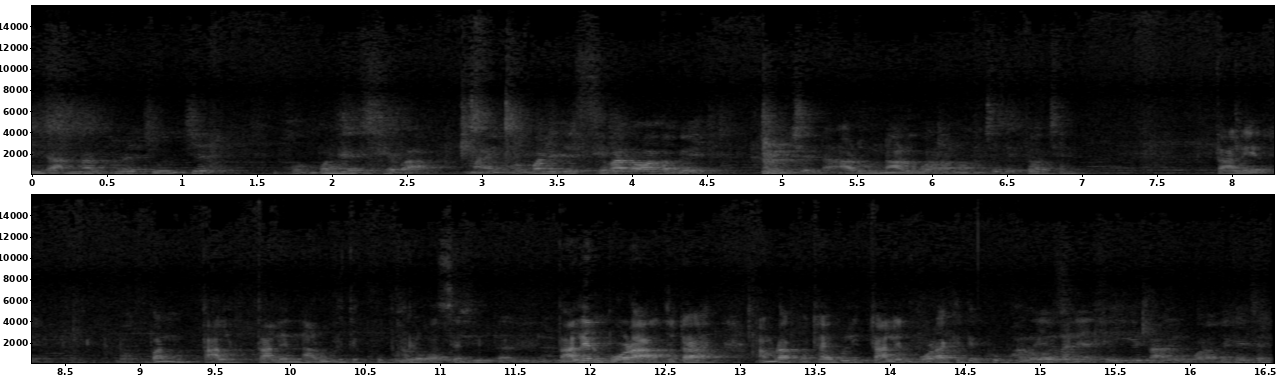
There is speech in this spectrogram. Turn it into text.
এই রান্নার ঘরে চলছে ভগবানের সেবা মানে ভগবানের যে সেবা দেওয়া হবে চলছে আড়ু নাড়ু বানানো হচ্ছে দেখতে পাচ্ছেন? তালের ভগবান তাল তালের নাড়ু খেতে খুব ভালোবাসেন। তালের বড়া যেটা আমরা কথায় বলি তালের বড়া খেতে খুব ভালোবাসেন এই তালের বড়া দেখেছেন?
